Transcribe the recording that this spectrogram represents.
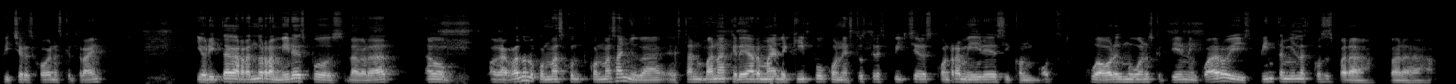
pitchers jóvenes que traen. Y ahorita agarrando Ramírez, pues la verdad, agarrándolo con más, con, más años, Están, van a querer armar el equipo con estos tres pitchers, con Ramírez y con otros jugadores muy buenos que tienen en cuadro y pintan bien las cosas para, para,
